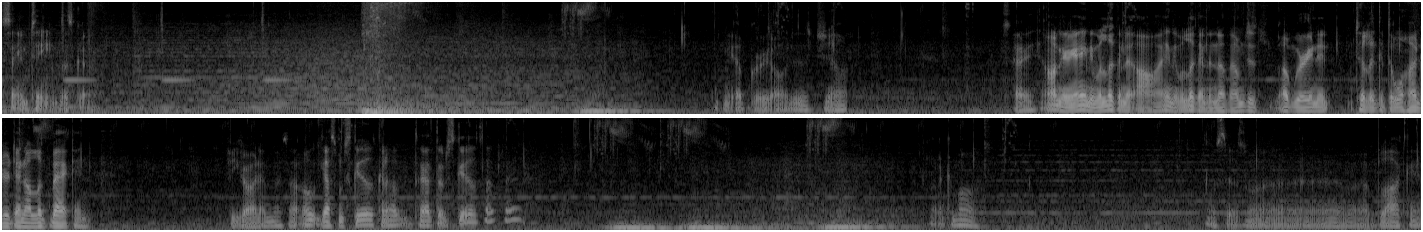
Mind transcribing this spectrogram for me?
Same team. Let's go. Let me upgrade all this junk. Say, I don't even, I ain't even looking at. Oh, I ain't even looking at nothing. I'm just upgrading it until I get to 100. Then I look back and figure out that mess out. Oh, got some skills? Can I, can I throw the skills up there? Come on. What's this one? Uh, blocking.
